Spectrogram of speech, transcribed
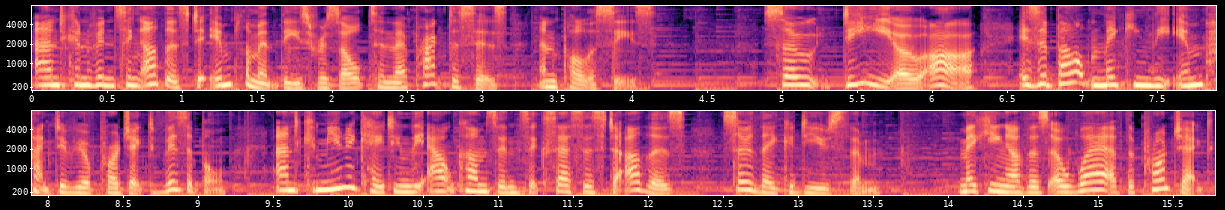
and convincing others to implement these results in their practices and policies. So, DEOR is about making the impact of your project visible and communicating the outcomes and successes to others so they could use them. Making others aware of the project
